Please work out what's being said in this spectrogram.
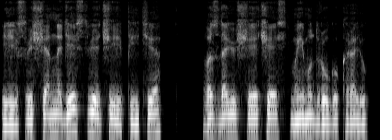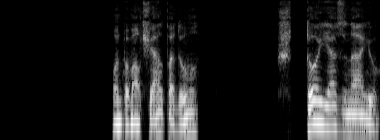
и священнодействие чаепития, воздающее честь моему другу-королю? Он помолчал, подумал. Что я знаю?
